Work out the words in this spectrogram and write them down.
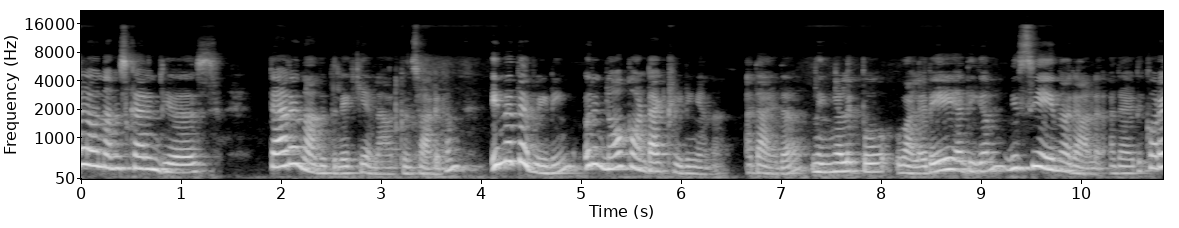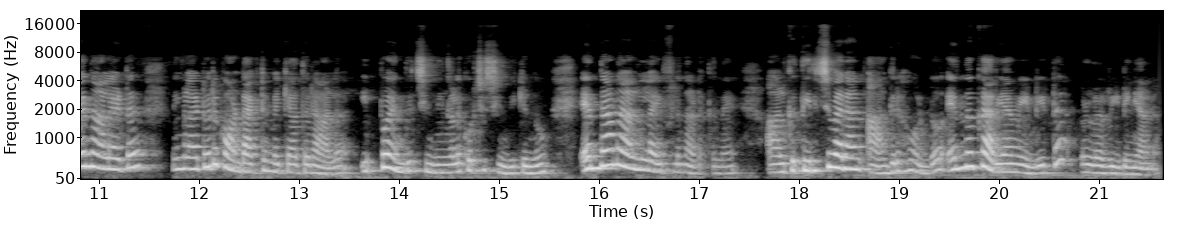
ഹലോ നമസ്കാരം ഡിയേഴ്സ് ടാരനാഥത്തിലേക്ക് എല്ലാവർക്കും സ്വാഗതം. ഇന്നത്തെ റീഡിംഗ് ഒരു നോ കോണ്ടാക്ട് റീഡിംഗ് ആണ്. അതായത് നിങ്ങളിപ്പോൾ വളരെയധികം മിസ് ചെയ്യുന്ന ഒരാൾ അതായത് കുറേ നാളായിട്ട് നിങ്ങളായിട്ട് ഒരു കോണ്ടാക്റ്റും വെക്കാത്ത ഒരാൾ ഇപ്പോൾ എന്ത് നിങ്ങളെക്കുറിച്ച് ചിന്തിക്കുന്നു? എന്താണ് ആളുടെ ലൈഫിൽ നടക്കുന്നത് ആൾക്ക് തിരിച്ചു വരാൻ ആഗ്രഹമുണ്ടോ എന്നൊക്കെ അറിയാൻ വേണ്ടിയിട്ട് ഉള്ള റീഡിംഗ് ആണ്.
